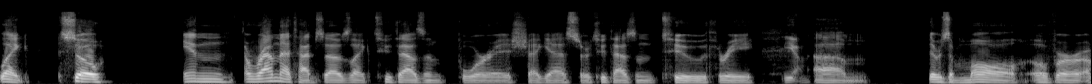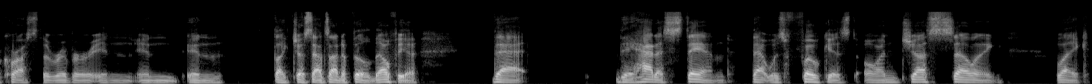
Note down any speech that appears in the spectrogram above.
like, so in around that time so i was like 2004ish i guess or 2002 3 yeah. um there was a mall over across the river in in in like just outside of philadelphia that they had a stand that was focused on just selling like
